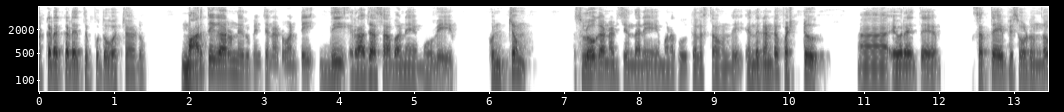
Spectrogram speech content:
అక్కడక్కడే తిప్పుతూ వచ్చాడు. మారుతి గారు నిర్మించినటువంటి ది రాజాసాబ్ అనే మూవీ కొంచెం స్లోగా నడిచిందని మనకు తెలుస్తూ ఉంది. ఎందుకంటే ఫస్ట్ ఎవరైతే సత్య ఎపిసోడ్ ఉందో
